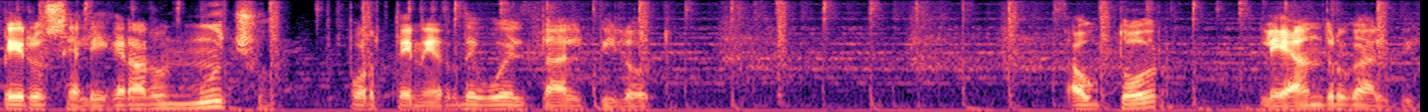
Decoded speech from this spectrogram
pero se alegraron mucho por tener de vuelta al piloto. Autor Leandro Galvis.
